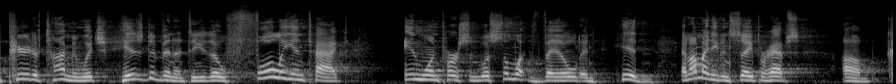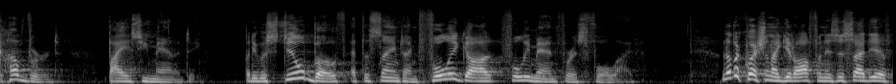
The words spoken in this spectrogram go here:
period of time in which his divinity, though fully intact in one person, was somewhat veiled and hidden. And I might even say, perhaps, um, covered by his humanity. But he was still both at the same time, fully God, fully man for his full life. Another question I get often is this idea of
